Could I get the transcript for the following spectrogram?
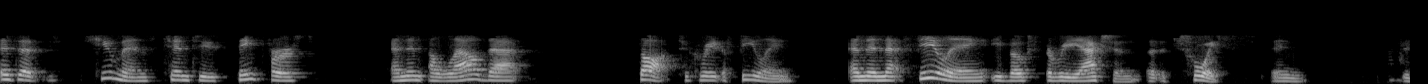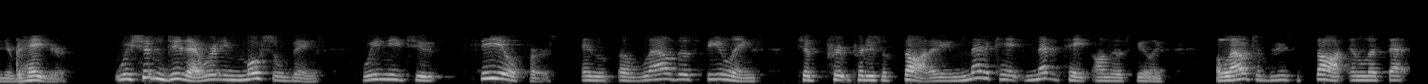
is that humans tend to think first and then allow that thought to create a feeling. And then that feeling evokes a reaction, a choice in, in your behavior. We shouldn't do that. We're emotional beings. We need to feel first and allow those feelings to pr- produce a thought. I mean, meditate, meditate on those feelings. Allow it to produce a thought and let that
